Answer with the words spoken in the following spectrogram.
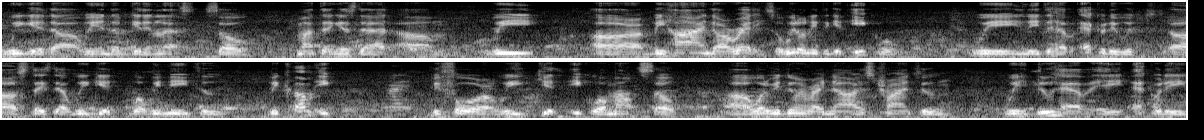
we get we end up getting less. So my thing is that um, we are behind already, so we don't need to get equal. We need to have equity, which uh, states that we get what we need to become equal Right. before we get equal amounts. So, uh, what we're doing right now is trying to. We do have a equity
